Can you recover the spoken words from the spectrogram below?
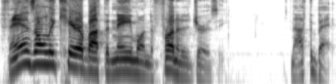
Fans only care about the name on the front of the jersey, not the back.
